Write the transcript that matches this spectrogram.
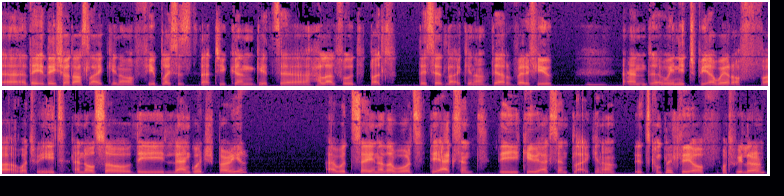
uh, they they showed us like you know a few places that you can get uh, halal food, but they said like you know there are very few. And uh, we need to be aware of uh, what we eat and also the language barrier. I would say in other words the accent the kiwi accent like you know it's completely of what we learn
